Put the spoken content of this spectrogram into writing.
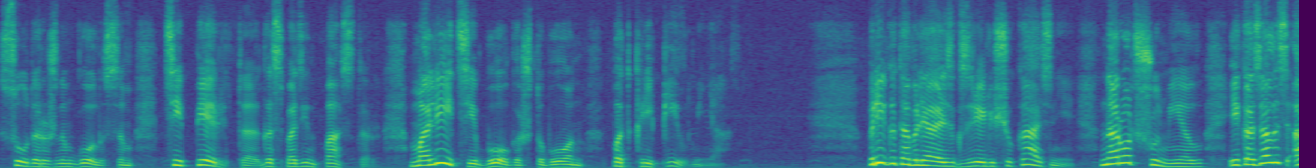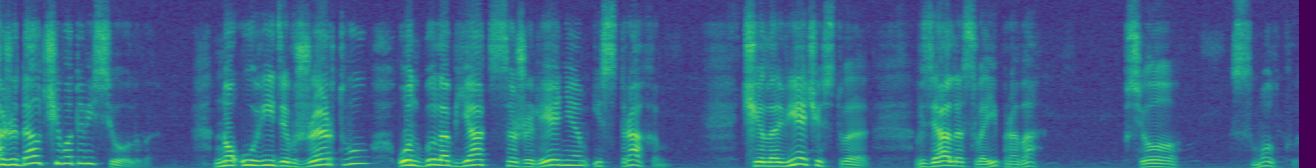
судорожным голосом, «Теперь-то, господин пастор, молите Бога, чтобы он подкрепил меня». Приготовляясь к зрелищу казни, народ шумел и, казалось, ожидал чего-то веселого. Но, увидев жертву, он был объят сожалением и страхом. Человечество взяло свои права. Все смолкло.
